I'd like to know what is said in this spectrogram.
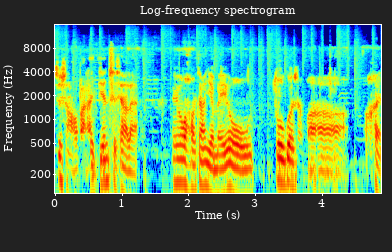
至少把它坚持下来。因为我好像也没有做过什么很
